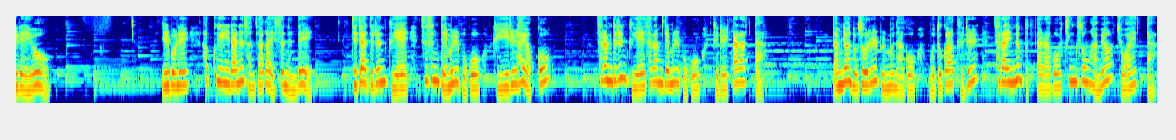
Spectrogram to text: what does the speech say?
그래요. 일본에 하쿠인이라는 선사가 있었는데 제자들은 그의 스승됨을 보고 귀의를 하였고 사람들은 그의 사람됨을 보고 그를 따랐다. 남녀노소를 불문하고 모두가 그를 살아있는 붓다라고 칭송하며 좋아했다.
